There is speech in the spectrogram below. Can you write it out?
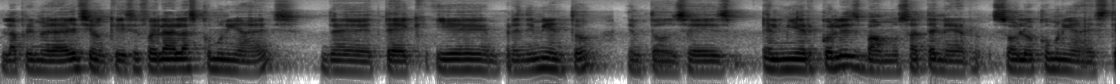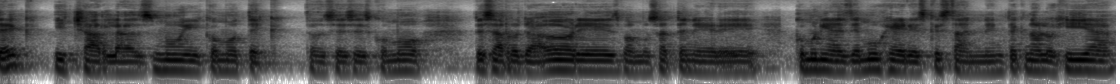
La primera edición que hice fue la de las comunidades de tech y emprendimiento. Entonces el miércoles vamos a tener solo comunidades tech y charlas muy como tech. Entonces es como desarrolladores, vamos a tener eh, comunidades de mujeres que están en tecnología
